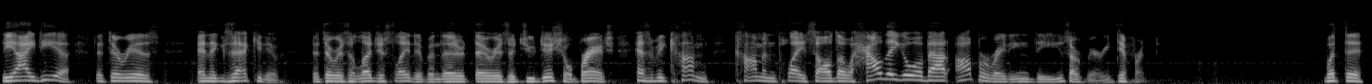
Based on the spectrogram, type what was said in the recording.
The idea that there is an executive that there is a legislative and that there is a judicial branch has become commonplace, although how they go about operating these are very different. What the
